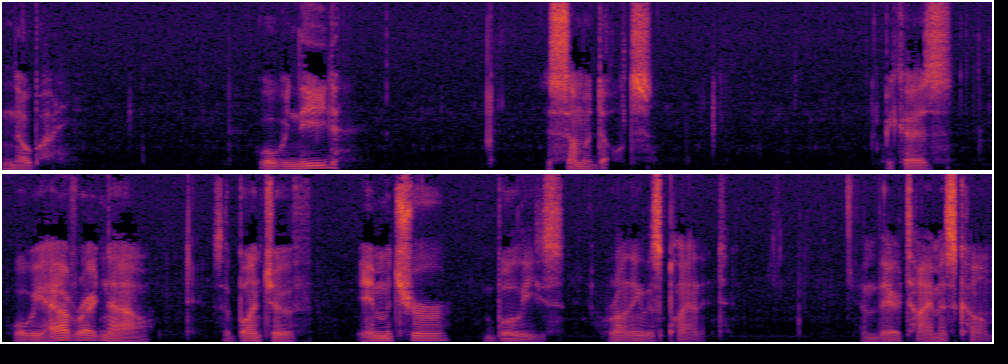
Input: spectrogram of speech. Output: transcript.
Nobody. What we need is some adults. Because what we have right now is a bunch of immature bullies running this planet. And their time has come.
